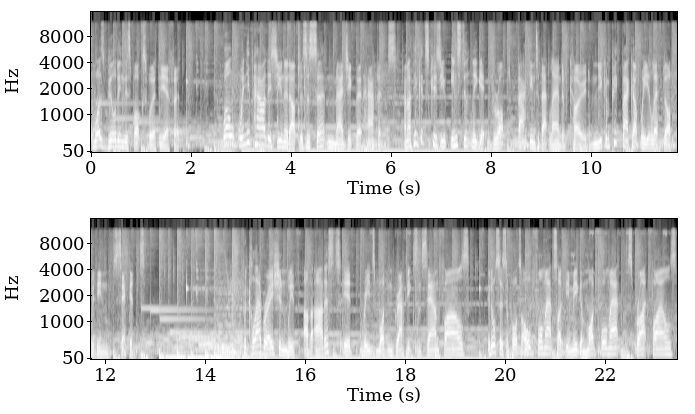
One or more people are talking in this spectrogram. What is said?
was building this box worth the effort? Well, when you power this unit up, there's a certain magic that happens. And I think it's because you instantly get dropped back into that land of code, and you can pick back up where you left off within seconds. For collaboration with other artists, it reads modern graphics and sound files, it also supports old formats like the Amiga mod format and the sprite files.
